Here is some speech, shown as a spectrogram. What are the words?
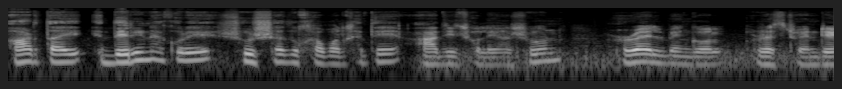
আর তাই দেরি না করে সুস্বাদু খাবার খেতে আজই চলে আসুন রয়্যাল বেঙ্গল রেস্টুরেন্টে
